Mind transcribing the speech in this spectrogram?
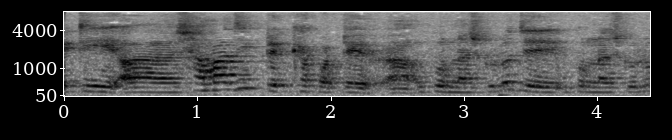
এটি সামাজিক প্রেক্ষাপটের উপন্যাসগুলো যে উপন্যাসগুলো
